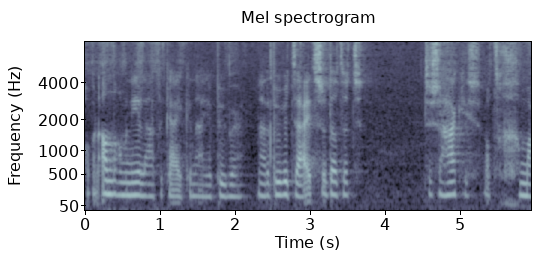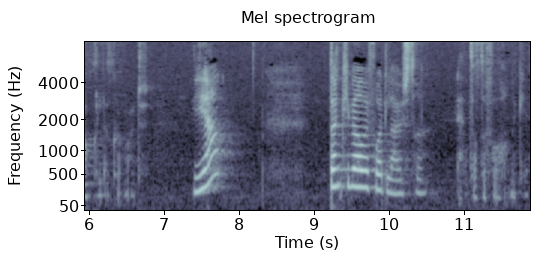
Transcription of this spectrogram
op een andere manier laten kijken naar je puber, naar de puberteit. Zodat het tussen haakjes wat gemakkelijker wordt. Ja? Dankjewel weer voor het luisteren. En tot de volgende keer.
